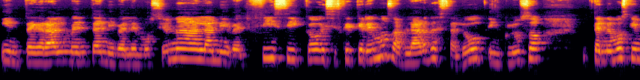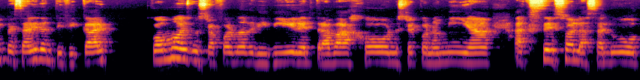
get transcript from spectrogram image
integralmente a nivel emocional, a nivel físico. Y si es que queremos hablar de salud, incluso tenemos que empezar a identificar cómo es nuestra forma de vivir, el trabajo, nuestra economía, acceso a la salud,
